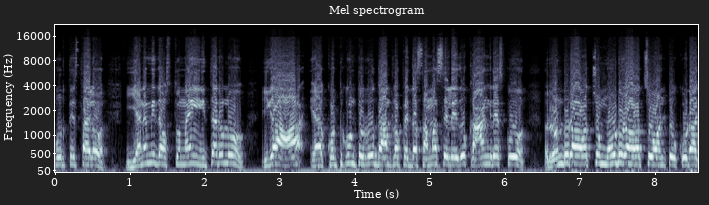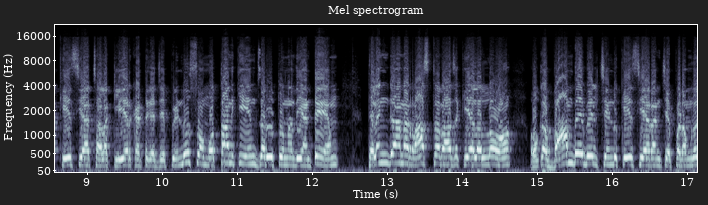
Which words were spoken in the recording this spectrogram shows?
పూర్తి స్థాయిలో ఎనిమిది వస్తున్నాయి. ఇతరులు ఇక కొట్టుకుంటున్నారు దాంట్లో పెద్ద సమస్య లేదు. కాంగ్రెస్కు రెండు రావచ్చు మూడు రావచ్చు అంటూ కూడా కేసీఆర్ చాలా క్లియర్ కట్గా చెప్పిండు. సో మొత్తానికి ఏం జరుగుతున్నది అంటే తెలంగాణ రాష్ట్ర రాజకీయాలలో ఒక బాంబే బెల్చెండు కేసీఆర్ అని చెప్పడంలో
